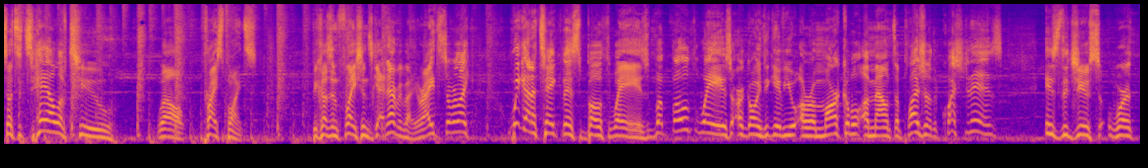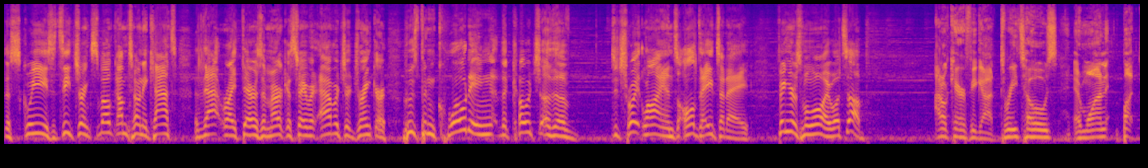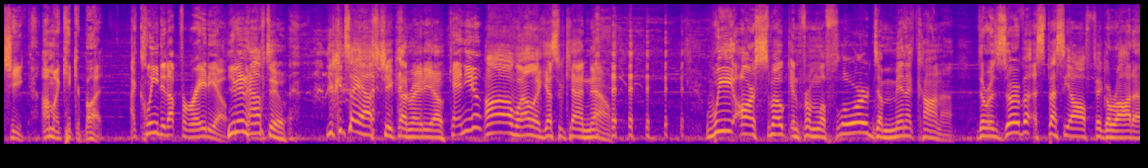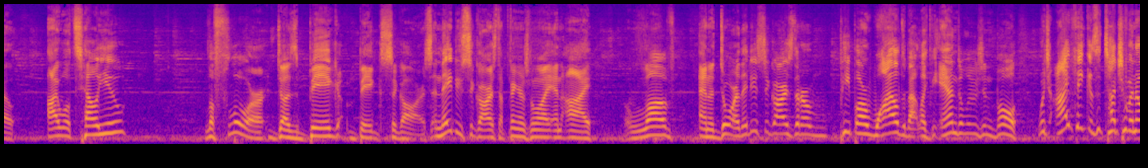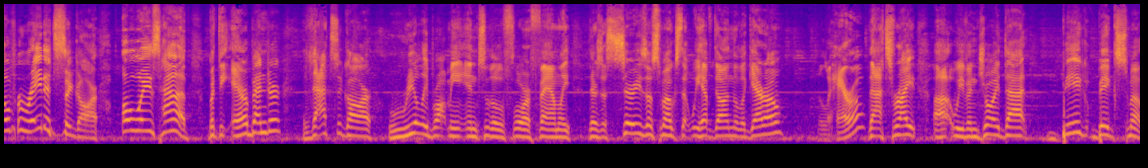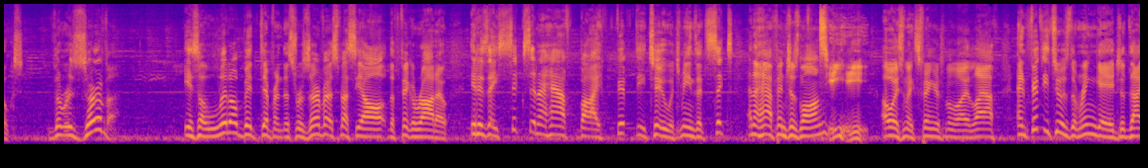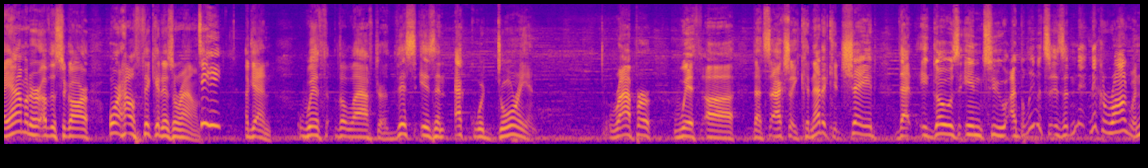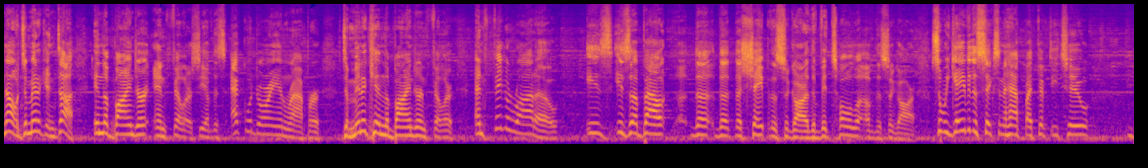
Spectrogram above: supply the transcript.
So it's a tale of two, well, price points because inflation's getting everybody, right? So we're like, we got to take this both ways, but both ways are going to give you a remarkable amount of pleasure. The question is, is the juice worth the squeeze? It's Eat, Drink, Smoke. I'm Tony Katz. That right there is America's favorite amateur drinker who's been quoting the coach of the Detroit Lions all day today. Fingers Malloy, what's up? I don't care if you got three toes and one butt cheek. I'm gonna kick your butt. I cleaned it up for radio. You didn't have to. You could say ass cheek on radio. Can you? Oh, well, I guess we can now. we are smoking from La Flor Dominicana, the Reserva Especial Figurado. I will tell you, La Flor does big, big cigars. And they do cigars that Fingers Malloy and I love and adore. They do cigars that are people are wild about, like the Andalusian Bull, which I think is a touch of an overrated cigar. Always have. But the Airbender, that cigar really brought me into the La Flor family. There's a series of smokes that we have done. The Ligero, The Lajero? that's right. Uh, we've enjoyed that. Big, big smokes. The Reserva is a little bit different. This Reserva Especial, the Figurado, it is a six and a half by 52, which means it's six and a half inches long. Tee. Always makes Fingers Malloy laugh. And 52 is the ring gauge, the diameter of the cigar, or how thick it is around. Tee. Again, with the laughter. This is an Ecuadorian wrapper with uh, that's actually Connecticut shade that it goes into I believe it's is it Ni- Nicaraguan no Dominican duh in the binder and filler. So you have this Ecuadorian wrapper Dominican the binder and filler and Figurado is is about uh, the, the the shape of the cigar the vitola of the cigar. So we gave you the six and a half by 52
